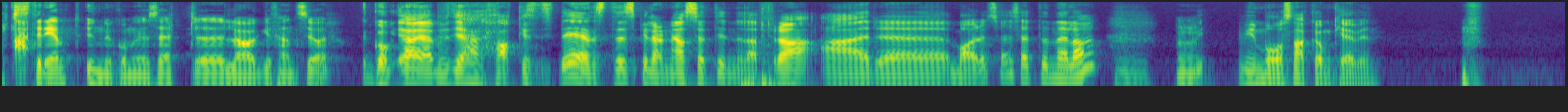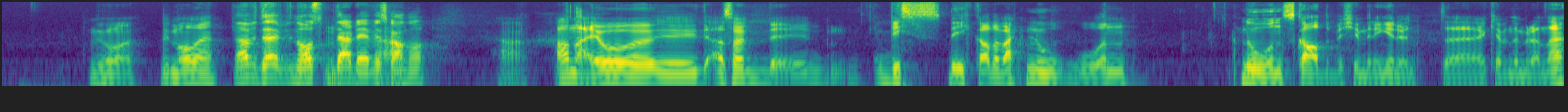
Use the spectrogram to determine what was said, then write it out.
Ekstremt underkommunisert uh, lag i fancy år. går, ja, jeg, jeg har ikke, Det eneste spilleren jeg har sett inni derfra, er uh, Marius. Har jeg sett en del av. Mm. Vi, vi må snakke om Kevin. Vi, må, vi må det. Ja, det, nå, det er det vi skal Ja. nå. Ja. Han er jo øh, Altså, hvis det ikke hadde vært noen Noen skadebekymringer rundt øh, Kevin De Bruyne,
